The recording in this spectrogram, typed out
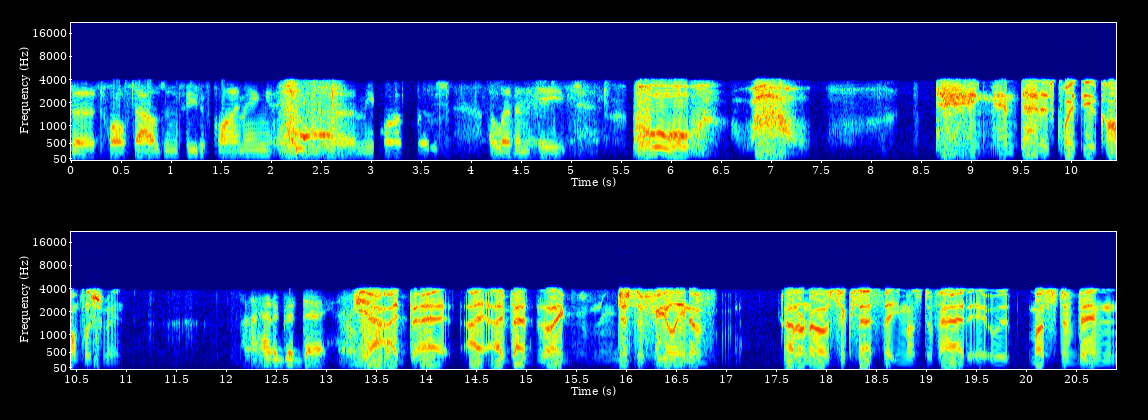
uh, 12,000 feet of climbing, and uh, Miwok was 11.8. oh wow. Man, that is quite the accomplishment. I had a good day. Yeah, I bet. I I bet like just a feeling of I don't know of success that you must have had. It was, must have been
